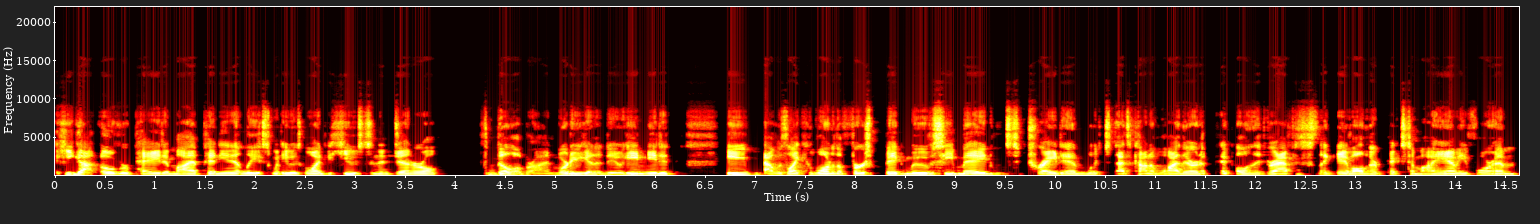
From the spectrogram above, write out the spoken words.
He got overpaid, in my opinion, at least when he was going to Houston in general. Bill O'Brien, what are you going to do? He needed he that was like one of the first big moves he made was to trade him, which that's kind of why they're in a pickle in the draft because they gave all their picks to Miami for him.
